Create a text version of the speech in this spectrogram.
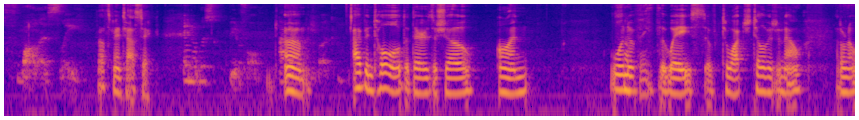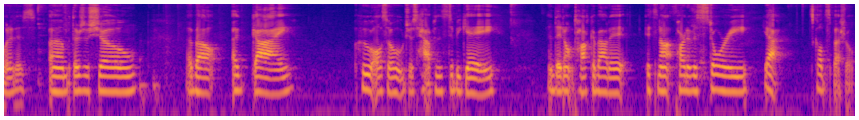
flawlessly That's fantastic. and it was beautiful. I Um, book. I've been told that there is a show on one Something. of the ways of to watch television now. I don't know what it is. Um, but there's a show about a guy who also just happens to be gay, and they don't talk about it. It's not part of his story. Yeah, it's called Special.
